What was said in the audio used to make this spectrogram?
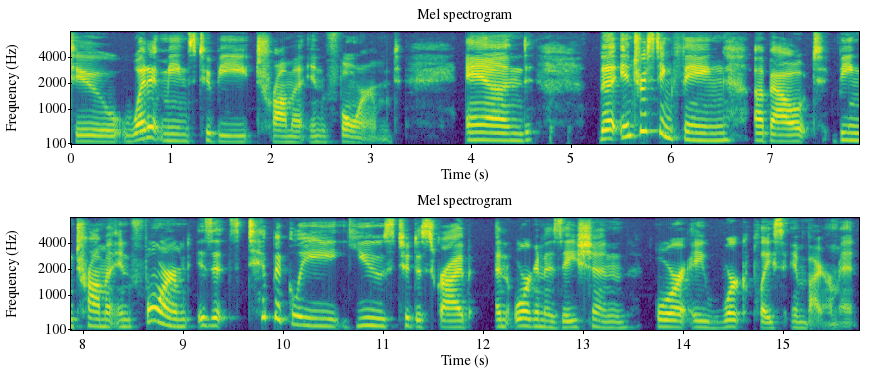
to what it means to be trauma informed. And the interesting thing about being trauma informed is it's typically used to describe an organization or a workplace environment.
